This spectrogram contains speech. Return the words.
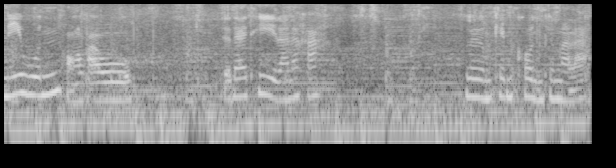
อนนี้วุ้นของเราจะได้ที่แล้วนะคะ เริ่มเข้มข้นขึ้นมาแล้ว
